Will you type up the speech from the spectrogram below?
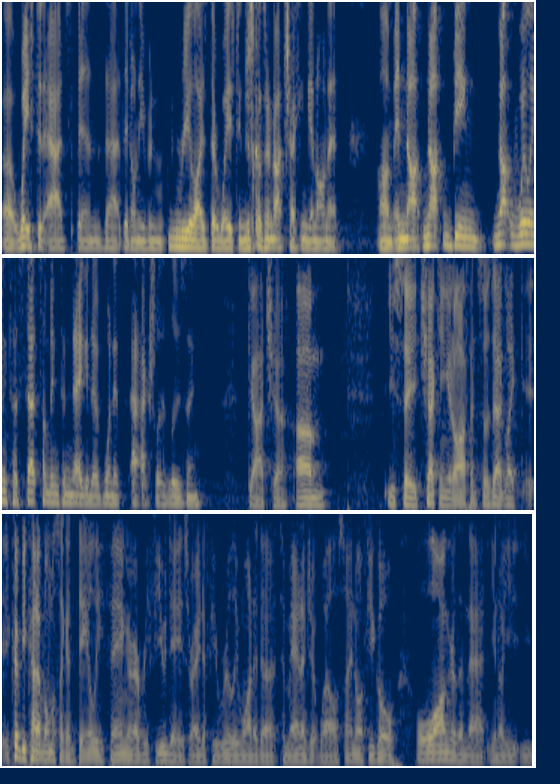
uh, wasted ad spend that they don't even realize they're wasting just because they're not checking in on it. Um, and not not being not willing to set something to negative when it's actually losing. Gotcha. Um, you say checking it often. So is that like it could be kind of almost like a daily thing or every few days, right? If you really wanted to to manage it well. So I know if you go longer than that, you know, you, you,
